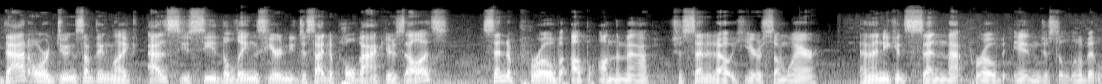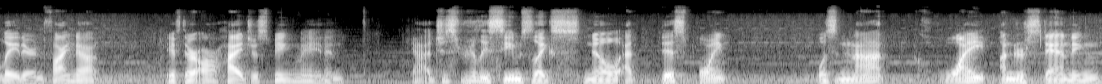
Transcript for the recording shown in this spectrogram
that or doing something like as you see the lings here and you decide to pull back your zealots, send a probe up on the map. Just send it out here somewhere. And then you can send that probe in just a little bit later and find out if there are hydras being made. And yeah, it just really seems like Snow at this point was not quite understanding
